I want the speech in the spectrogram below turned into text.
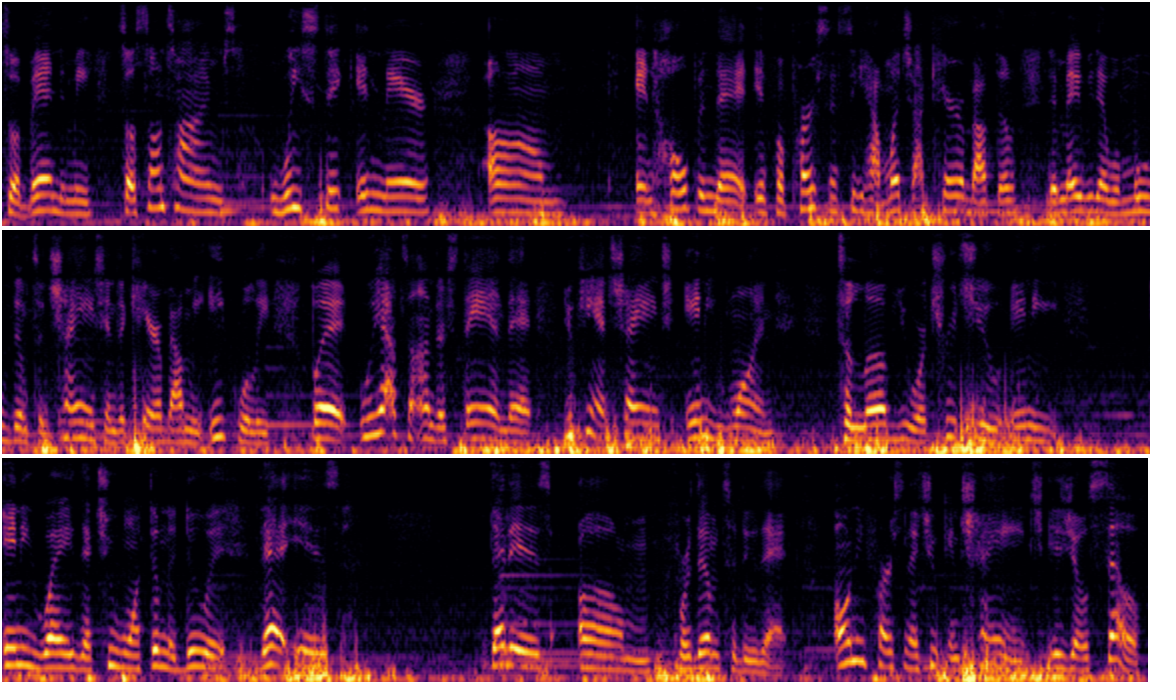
to abandon me. So sometimes we stick in there um, and hoping that if a person see how much I care about them, that maybe that will move them to change and to care about me equally. But we have to understand that you can't change anyone to love you or treat you any any way that you want them to do it. That is that is um, for them to do that only person that you can change is yourself.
